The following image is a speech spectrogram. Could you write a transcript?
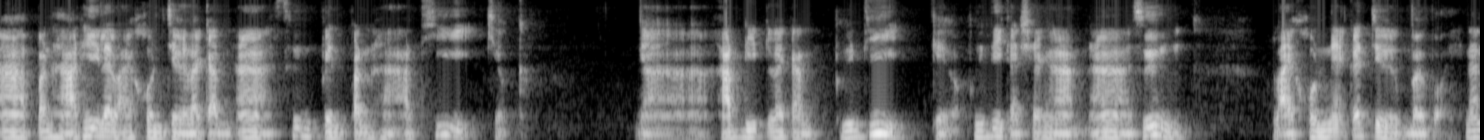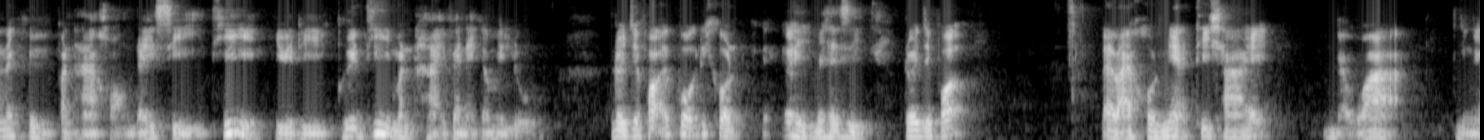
อ่าปัญหาที่หลายๆ คนเจอแล้วกันอ่าซึ่งเป็นปัญหาที่เกี่ยวกับอ่าฮาร์ดดิสก์แล้วกัน พื้นที่เกี่ยวกับพื้นที่การใช้งานอ่าซึ่งหลายคนเนี่ยก็เจอบ่อยๆ นั่นก็คือปัญหาของไดซีที่อยู่ดีพื้นที่มันหายไปไหนก็ไม่รู้ โดยเฉพาะไอ้พวกที่คนเอ้ยไม่ใช่สิโดยเฉพาะ หลายๆ คนเนี่ยที่ใช้แบบว่ายังไง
